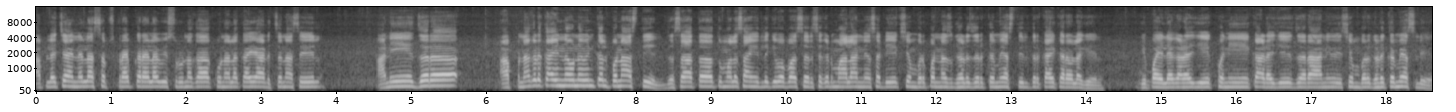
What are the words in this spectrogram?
आपल्या चॅनलला सबस्क्राईब करायला विसरू नका कोणाला काही अडचण असेल. आणि जर आपणाकडे काही नवनवीन कल्पना असतील जसं आता तुम्हाला सांगितलं की बाबा सरसकट माल आणण्यासाठी एक शंभर पन्नास घड जर कमी असतील तर काय करावं लागेल? की पहिल्या गाड्याची एक फणी काढायची जरा आणि शंभर घड कमी असले.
